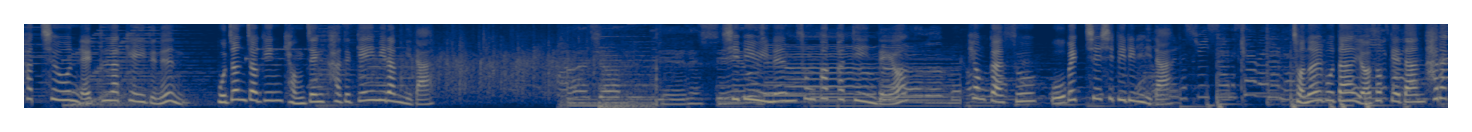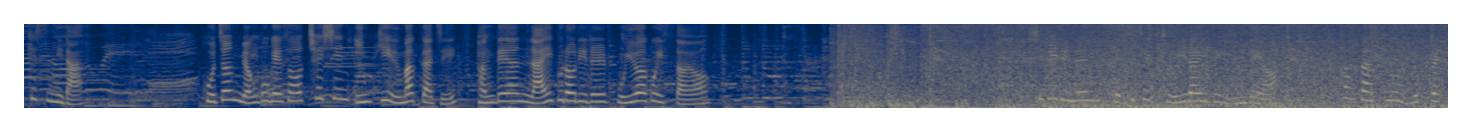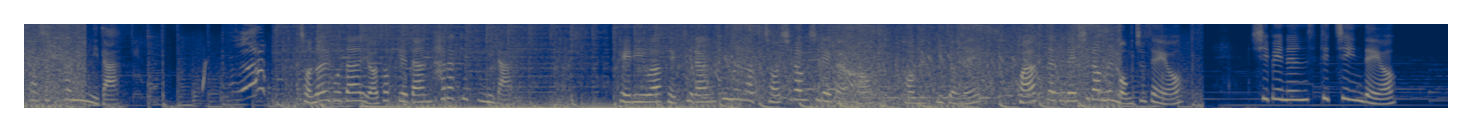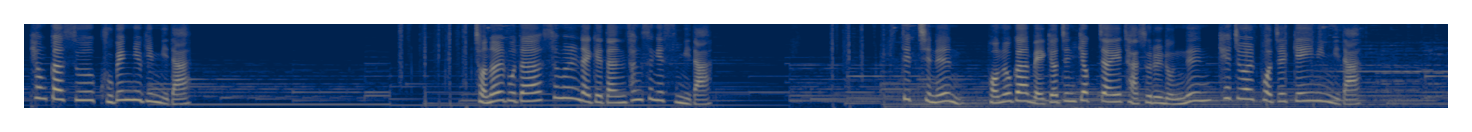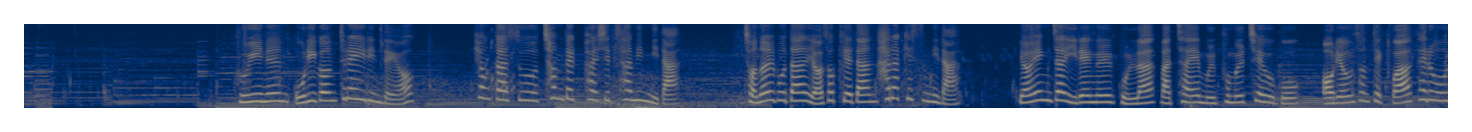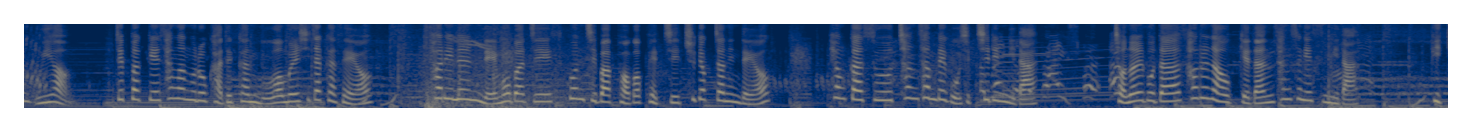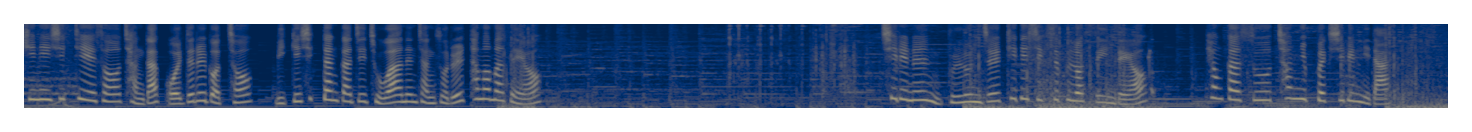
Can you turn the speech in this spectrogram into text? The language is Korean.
하츠온 애플아케이드는 고전적인 경쟁 카드 게임이랍니다. 12위는 송파파티인데요. 평가수 571입니다. 전월보다 6계단 하락했습니다. 고전 명곡에서 최신 인기 음악까지 방대한 라이브러리를 보유하고 있어요. 11위는 제트책 조이라이드인데요. 평가수 643입니다. 전월보다 6계단 하락했습니다. 베리와 베티랑 힘을 합쳐 실험실에 가서 더 늦기 전에 과학자들의 실험을 멈추세요. 10위는 스티치인데요. 평가수 906입니다. 전월보다 24계단 상승했습니다. 스티치는 번호가 매겨진 격자의 자수를 놓는 캐주얼 퍼즐 게임입니다. 9위는 오리건 트레일인데요. 평가수 1183입니다. 전월보다 6계단 하락했습니다. 여행자 일행을 골라 마차에 물품을 채우고 어려운 선택과 새로운 위험, 뜻밖의 상황으로 가득한 모험을 시작하세요. 8위는 네모바지 스폰지밥 버거 패치 추격전인데요. 평가수 1357입니다. 전월보다 39계단 상승했습니다. 비키니 시티에서 장각 월드를 거쳐 미끼 식당까지 좋아하는 장소를 탐험하세요. 7위는 블룬즈 TD6 플러스인데요. 평가수 1610입니다.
